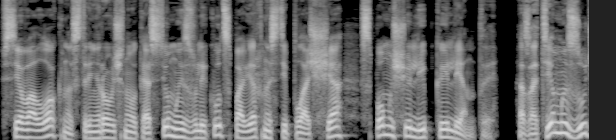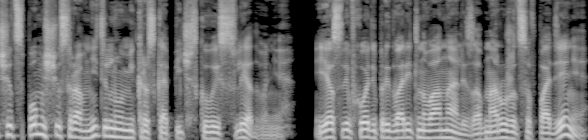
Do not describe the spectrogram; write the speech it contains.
Все волокна с тренировочного костюма извлекут с поверхности плаща с помощью липкой ленты, а затем изучат с помощью сравнительного микроскопического исследования. Если в ходе предварительного анализа обнаружат совпадение,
